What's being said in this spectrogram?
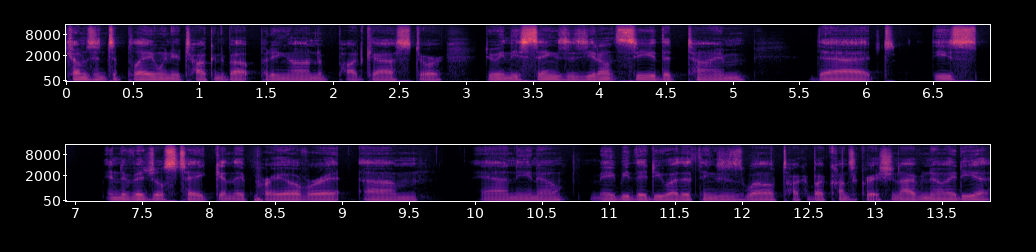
comes into play when you're talking about putting on a podcast or doing these things. Is you don't see the time that these individuals take and they pray over it. Um, and you know maybe they do other things as well. Talk about consecration. I have no idea,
